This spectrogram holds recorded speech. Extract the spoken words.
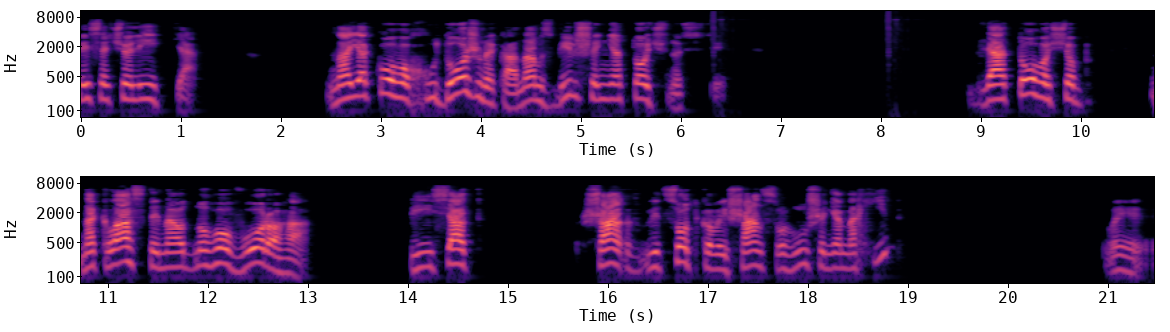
тисячоліття. На якого художника нам збільшення точності? Для того, щоб накласти на одного ворога 50 шан... відсотковий шанс оглушення на хід? Ви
